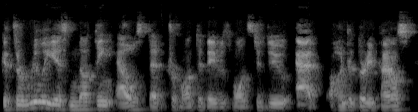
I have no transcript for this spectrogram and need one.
because there really is nothing else that Gervonta Davis wants to do at 130 pounds.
